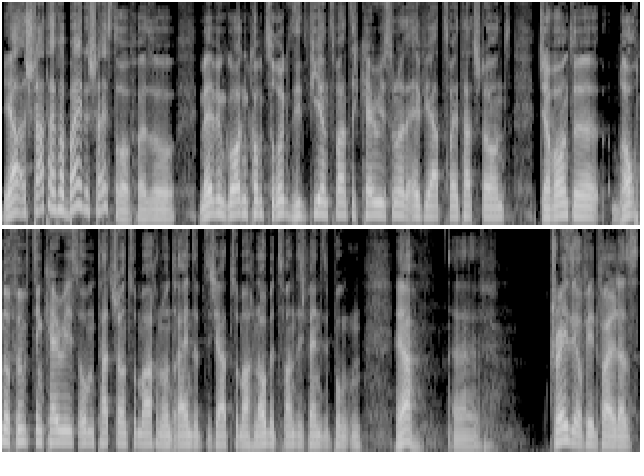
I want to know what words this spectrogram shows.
Ja, start einfach beide, scheiß drauf. Also, Melvin Gordon kommt zurück, sieht 24 Carries, 111 Yards, zwei Touchdowns. Javonte braucht nur 15 Carries, um einen Touchdown zu machen und 73 Yards zu machen, auch mit 20 Fantasy-Punkten. Ja, äh, crazy auf jeden Fall, dass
